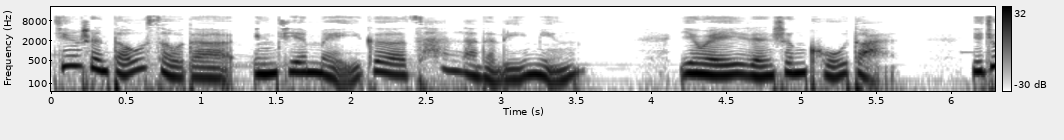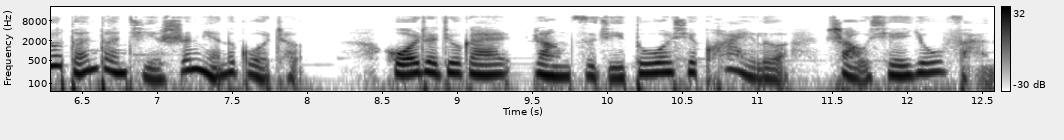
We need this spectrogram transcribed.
精神抖擞的迎接每一个灿烂的黎明。因为人生苦短，也就短短几十年的过程，活着就该让自己多些快乐，少些忧烦，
